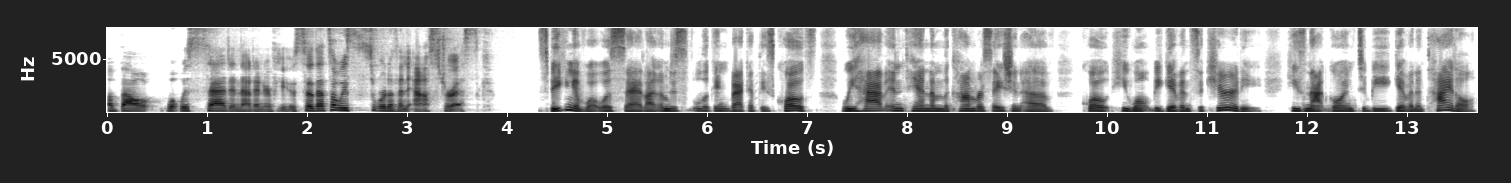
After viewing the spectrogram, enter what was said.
about what was said in that interview. So that's always sort of an asterisk. Speaking of what was said, I'm just looking back at these quotes. We have in tandem the conversation of, quote, he won't be given security. He's not going to be given a title.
